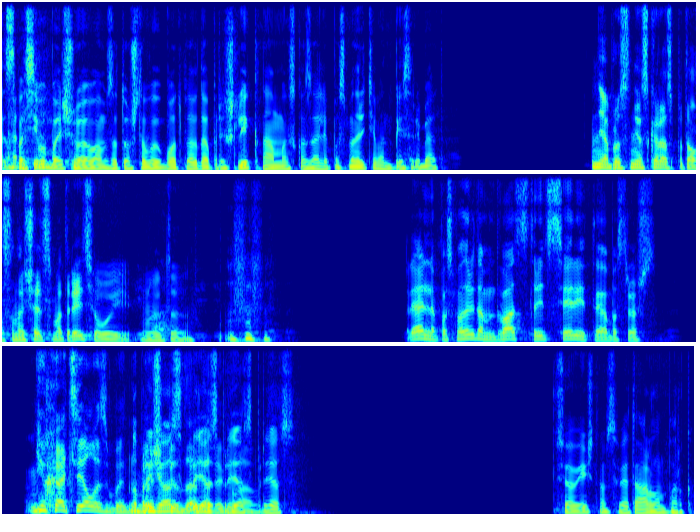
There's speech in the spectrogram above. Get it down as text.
спасибо большое вам за то, что вы вот тогда пришли к нам и сказали, посмотрите One Piece, ребят. Не, Я просто несколько раз пытался начать смотреть его, и, ну, это... Реально, посмотри там 20-30 серий, ты обосрешься. Не хотелось бы. Ну, очень придется, придется, придется, придется. Все, видишь, там советы Арлан Парк.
